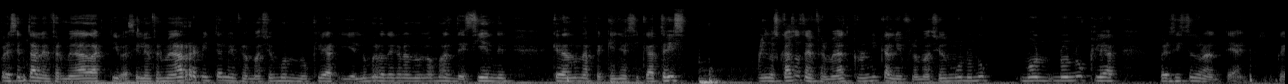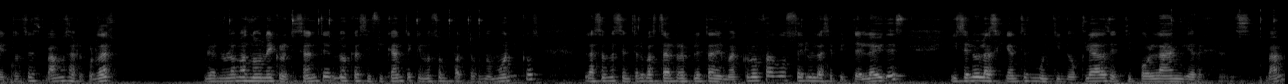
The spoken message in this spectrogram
Presenta la enfermedad activa. Si la enfermedad remite la inflamación mononuclear y el número de granulomas descienden, quedando una pequeña cicatriz. En los casos de enfermedad crónica, la inflamación mononuclear persiste durante años. entonces vamos a recordar granulomas no necrotizantes, no clasificantes, que no son patognomónicos, la zona central va a estar repleta de macrófagos, células epiteloides y células gigantes multinucleadas de tipo Langerhans. ¿va?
